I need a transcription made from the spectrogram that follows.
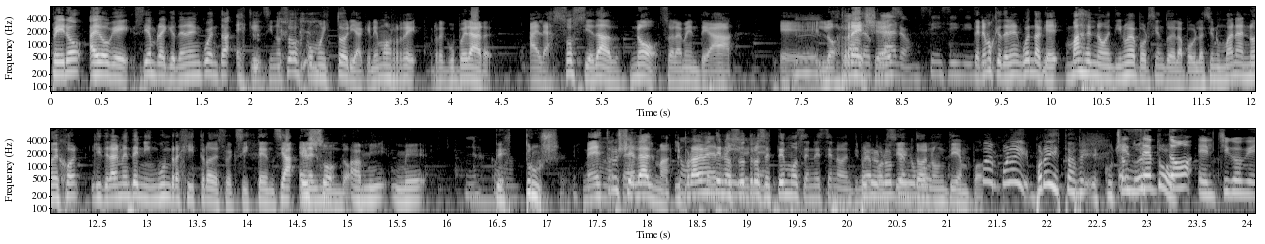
Pero algo que siempre hay que tener en cuenta es que si nosotros como historia queremos re- recuperar a la sociedad, no solamente a eh, Mm, los claro, reyes, claro. Sí, sí, sí, tenemos sí. que tener en cuenta que más del 99% de la población humana no dejó literalmente ningún registro de su existencia en Eso el mundo. a mí me No es como- destruye. Me destruye el alma. Y probablemente terrible. nosotros estemos en ese 99% Pero no tengo- en un tiempo. Bueno, por ahí, por ahí estás escuchando Excepto esto. el chico que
